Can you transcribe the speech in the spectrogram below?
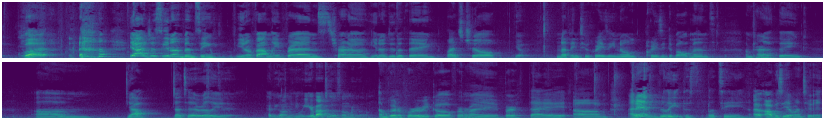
but yeah, just you know, I've been seeing you know family, friends, trying to you know do the thing. Life's chill. Yep. Nothing too crazy. No crazy developments. I'm trying to think. Um, yeah, that's it. Really. Have you gone anywhere? You're about to go somewhere though. I'm going to Puerto Rico for my birthday. Um, I didn't really this. Let's see. I, obviously, I went to.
